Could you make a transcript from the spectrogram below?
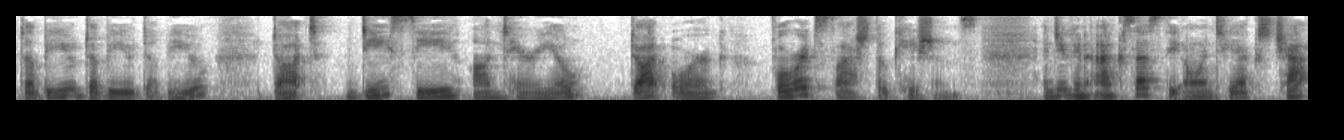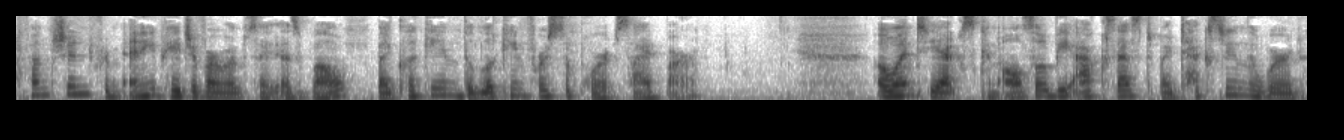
www.dcontario.org forward slash locations. And you can access the ONTX chat function from any page of our website as well by clicking the Looking for Support sidebar. ONTX can also be accessed by texting the word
